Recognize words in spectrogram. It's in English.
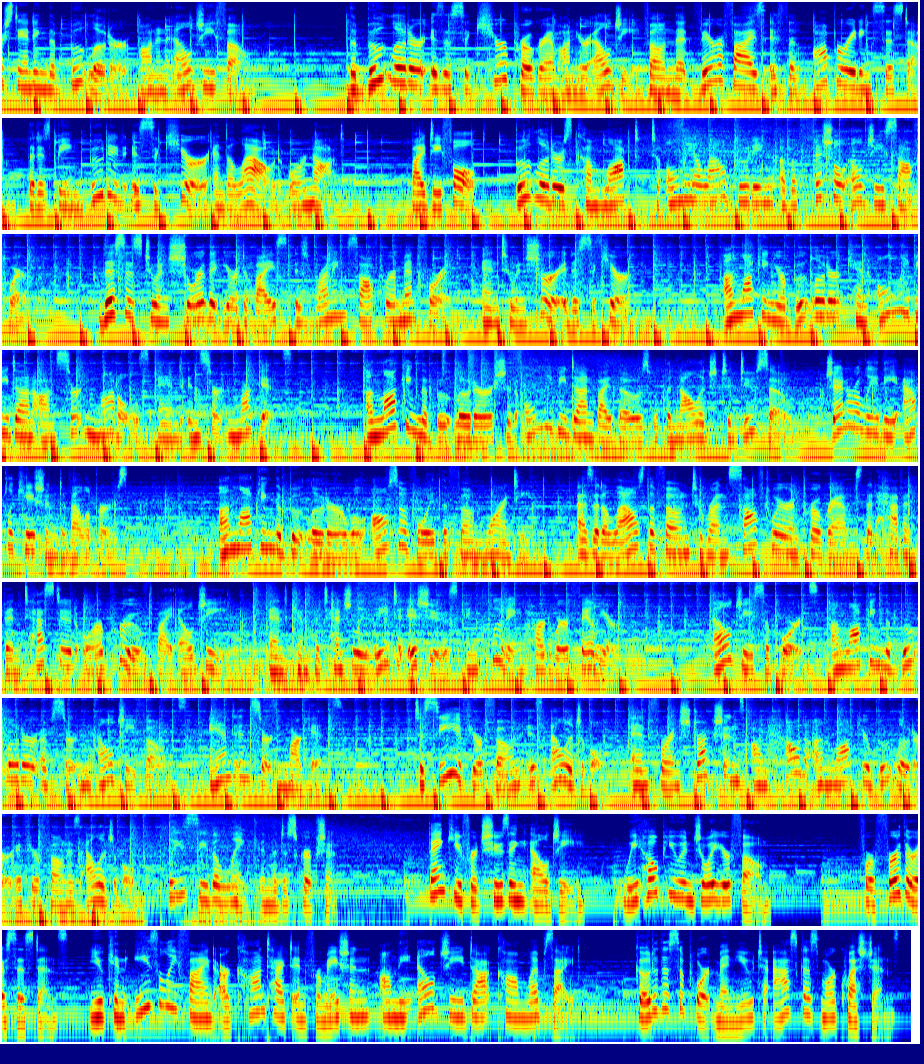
understanding the bootloader on an LG phone. The bootloader is a secure program on your LG phone that verifies if the operating system that is being booted is secure and allowed or not. By default, bootloaders come locked to only allow booting of official LG software. This is to ensure that your device is running software meant for it and to ensure it is secure. Unlocking your bootloader can only be done on certain models and in certain markets. Unlocking the bootloader should only be done by those with the knowledge to do so, generally the application developers. Unlocking the bootloader will also void the phone warranty, as it allows the phone to run software and programs that haven't been tested or approved by LG and can potentially lead to issues including hardware failure. LG supports unlocking the bootloader of certain LG phones and in certain markets. To see if your phone is eligible and for instructions on how to unlock your bootloader if your phone is eligible, please see the link in the description. Thank you for choosing LG. We hope you enjoy your phone. For further assistance, you can easily find our contact information on the LG.com website. Go to the support menu to ask us more questions.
